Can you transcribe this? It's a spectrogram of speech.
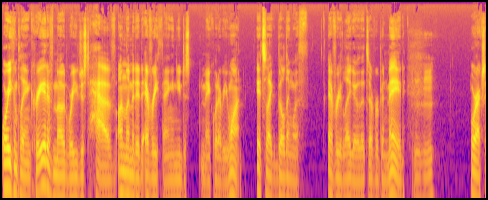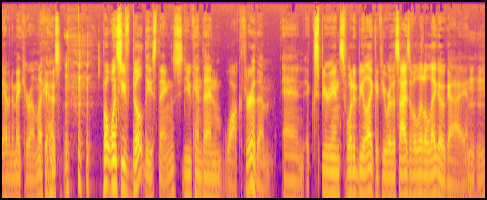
or you can play in creative mode where you just have unlimited everything and you just make whatever you want. It's like building with every Lego that's ever been made, mm-hmm. or actually having to make your own Legos. but once you've built these things, you can then walk through them and experience what it'd be like if you were the size of a little Lego guy. And mm-hmm.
